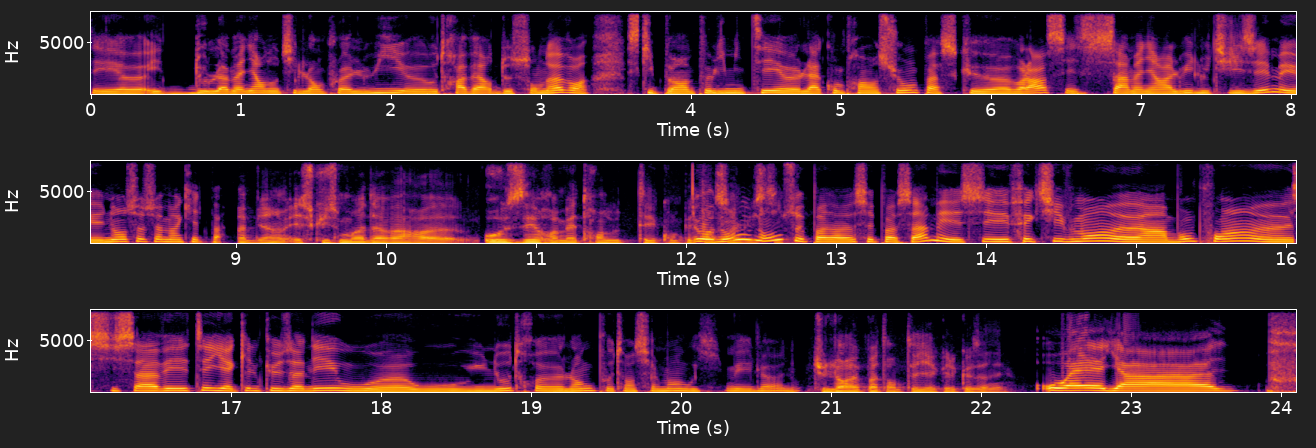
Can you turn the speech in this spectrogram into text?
et, et de la manière dont il l'emploie lui au travers de son œuvre, ce qui peut un peu limiter la compréhension parce que voilà, c'est sa manière à lui de l'utiliser. Mais non, ça, ça m'inquiète pas. Très bien. Excuse-moi d'avoir osé remettre en doute tes Oh compétences non, non, linguistiques. c'est pas, pas ça, mais c'est effectivement un bon point. si ça avait été il y a quelques années euh, ou une autre euh, langue, potentiellement, oui. Mais là, non. Tu ne l'aurais pas tenté il y a quelques années? Ouais, il y a. Pff,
